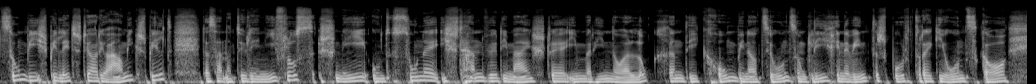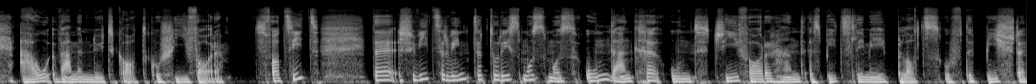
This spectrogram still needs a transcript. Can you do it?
zum Beispiel letztes Jahr ja auch mitgespielt. Das hat natürlich einen Einfluss. Schnee und Sonne ist dann für die meisten immerhin noch eine lockende Kombination, um gleich in eine Wintersportregion zu gehen, auch wenn man nicht geht, Skifahren das Fazit, der Schweizer Wintertourismus muss umdenken und die Skifahrer haben ein bisschen mehr Platz auf der Piste.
